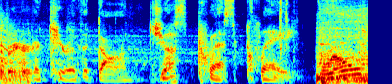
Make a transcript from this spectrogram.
ever heard of Kira the Don? Just press play. Rome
